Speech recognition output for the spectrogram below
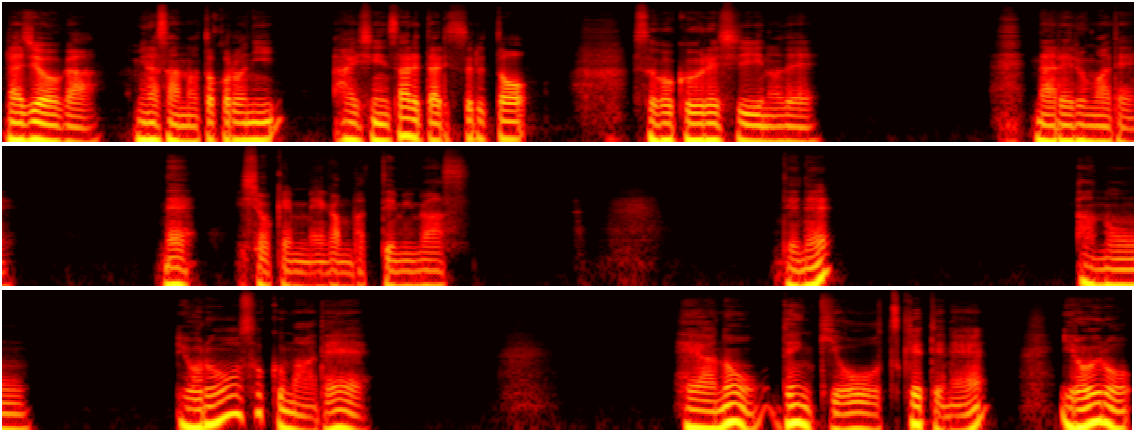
ラジオが皆さんのところに配信されたりすると、すごく嬉しいので、慣れるまで、ね、一生懸命頑張ってみます。でね、あの、夜遅くまで、部屋の電気をつけてね、いろいろ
